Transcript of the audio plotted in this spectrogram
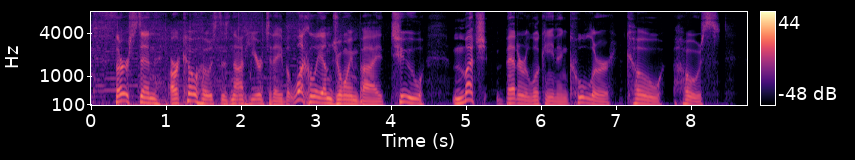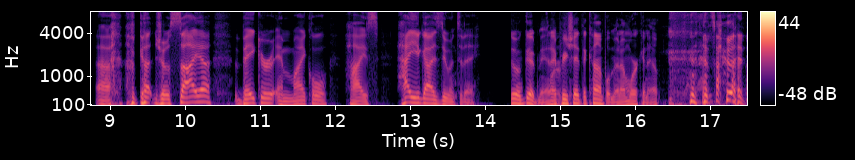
Thurston. Our co host is not here today, but luckily I'm joined by two much better looking and cooler co hosts. Uh, I've got Josiah Baker and Michael Heise. How you guys doing today? Doing good, man. I appreciate the compliment. I'm working out. That's good.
